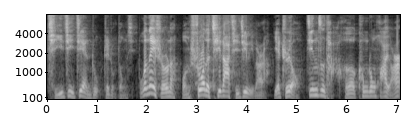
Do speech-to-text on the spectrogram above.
奇迹建筑这种东西。不过那时候呢，我们说的七大奇迹里边啊，也只有金字塔和空中花园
